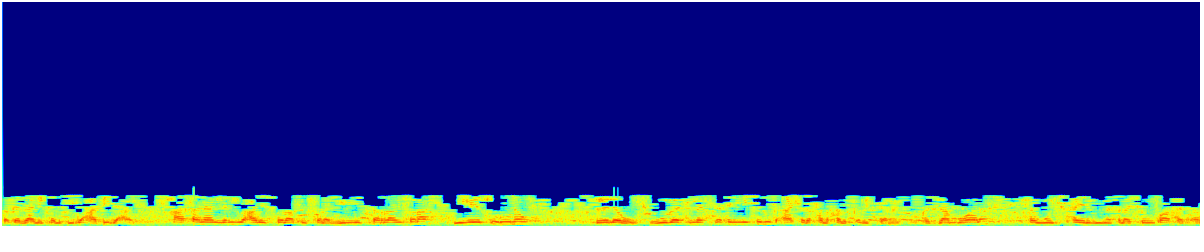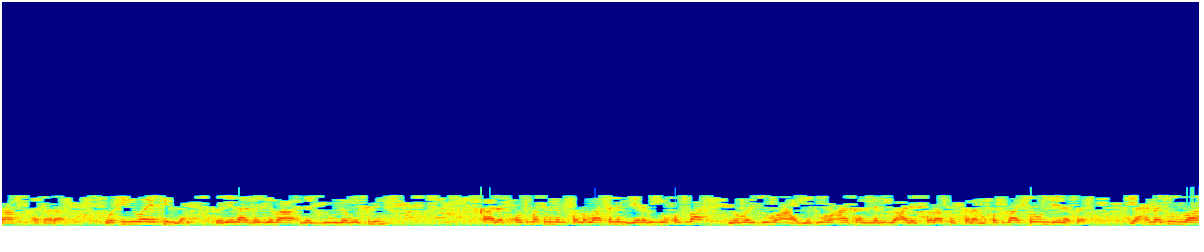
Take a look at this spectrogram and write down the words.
فكذلك البدعة بدعة ሐሰና ነብዩ አለይሂ ሰላቱ ወሰላም የሚሰራን ስራ ይሄ ጥሩ ነው ብለው ውበት መስጠት የሚችሉት አሽረፈል ኸልቅ ብቻ ናቸው። ከዛም በኋላ ሰዎች ኸይር ቢመስላቸው እንኳን ፈጠራ ፈጠራ ወፊ ሪዋየቲላ በሌላ ዘገባ ለዚሁ ለሙስሊም ካነት ኹጥበቱ ነብዩ ሰለላሁ ዐለይሂ ወሰለም የነብዩ ኹጥባ የውመል ጁሙዓ የጁሙዓ ቀን ነብዩ ዐለይሂ ሰላቱ ወሰለም ኹጥባቸው እንዲህ ነበር ያህመዱላህ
